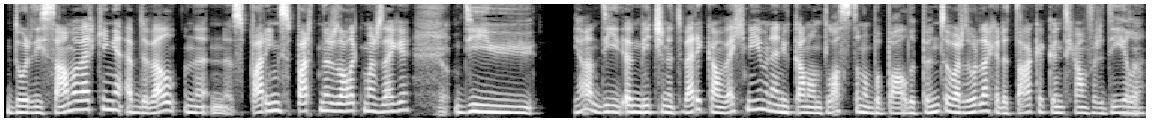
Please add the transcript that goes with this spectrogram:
Door die samenwerkingen heb je wel een, een sparringspartner, zal ik maar zeggen, die u ja, die een beetje het werk kan wegnemen en u kan ontlasten op bepaalde punten, waardoor dat je de taken kunt gaan verdelen.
